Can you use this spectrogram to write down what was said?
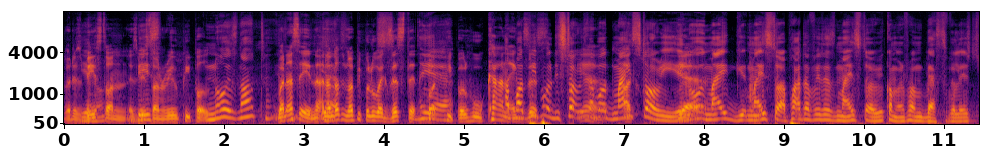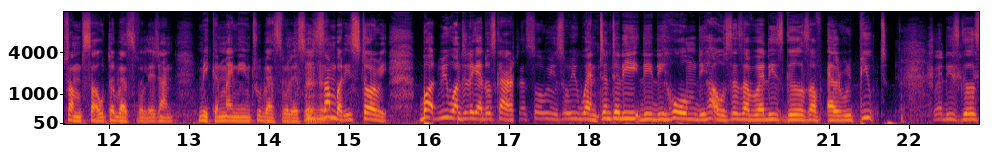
but it's based know? on it's based, Based- on real people. No, it's not. When I say not, not, not people who existed, but people who can about exist. people, the story Yeah. is about my Uh, story. You yeah. know, my my story. Part of it is my story coming from Best Village, from South to Best Village, and making my name through Best Village. So Mm-hmm. it's somebody's story. But we wanted to get those characters, so we so we went into the the, the home, the houses of where these girls of ill repute, where these girls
